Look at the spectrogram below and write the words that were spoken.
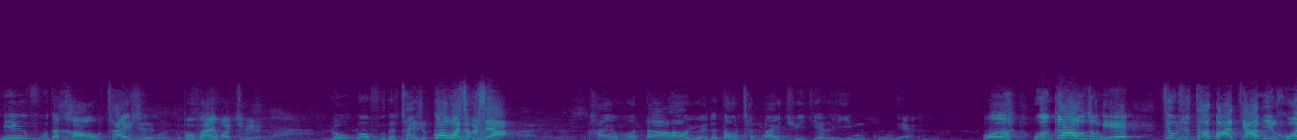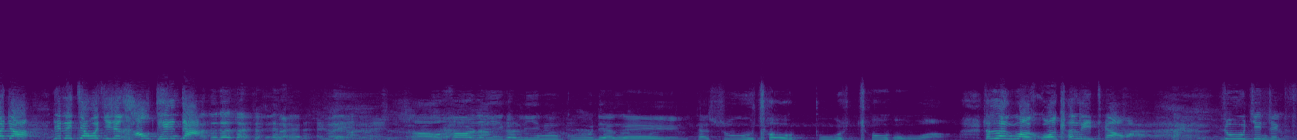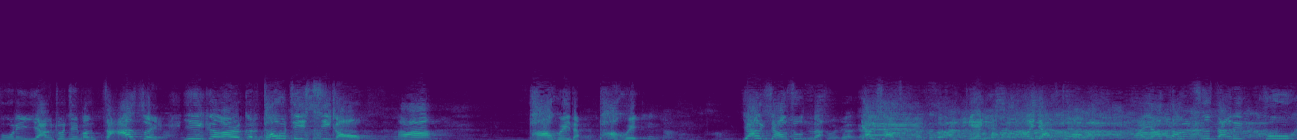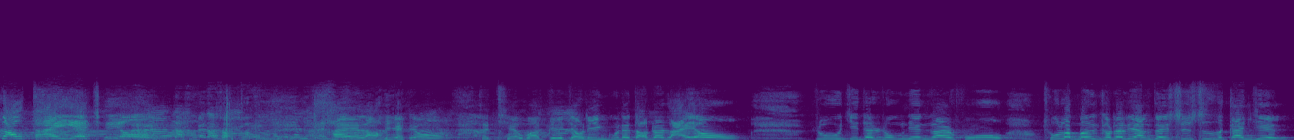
宁府的好差事不派我去，荣国府的差事关我什么事啊？派我大老远的到城外去接林姑娘，我我告诉你，就是他妈贾敏活着，也得叫我几声好听的。对对对对对对，好好的一个林姑娘哎，她束手不住啊，她愣往火坑里跳啊！如今这个府里养出这帮杂碎，一个二个的偷鸡吸狗。啊，爬灰的爬灰，养小孙子的。养小孙子，别跟我要说，我要当祠堂的哭告太爷去哟！大叔，大叔，太老爷哟，可千万别叫林姑娘到这儿来哟！如今的荣宁二府，除了门口的两对石狮子干净，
